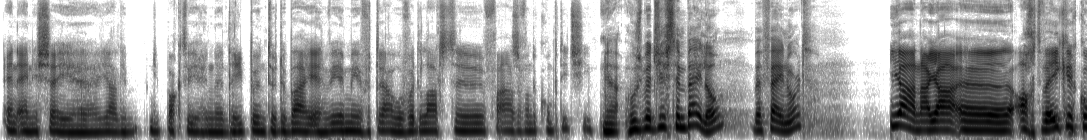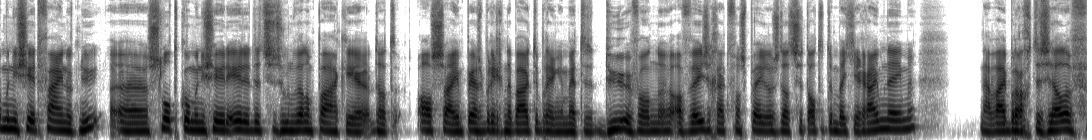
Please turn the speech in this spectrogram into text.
En NEC, eh, ja, die, die pakt weer een eh, drie punten erbij. En weer meer vertrouwen voor de laatste eh, fase van de competitie. ja. Hoe is het met Justin Bijlo bij Feyenoord? Ja, nou ja, eh, acht weken communiceert Feyenoord nu. Eh, Slot communiceerde eerder dit seizoen wel een paar keer dat als zij een persbericht naar buiten brengen met de duur van eh, afwezigheid van spelers, dat ze het altijd een beetje ruim nemen. Nou, wij brachten zelf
